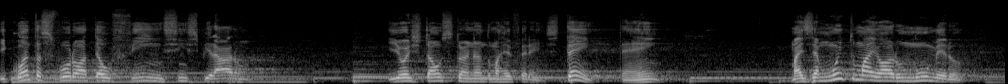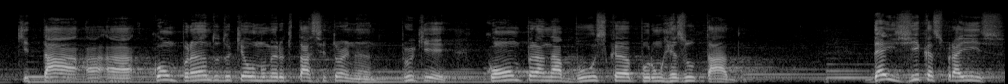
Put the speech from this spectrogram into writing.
e quantas foram até o fim, se inspiraram e hoje estão se tornando uma referência? Tem? Tem. Mas é muito maior o número que está comprando do que o número que está se tornando. Por quê? Compra na busca por um resultado. Dez dicas para isso.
